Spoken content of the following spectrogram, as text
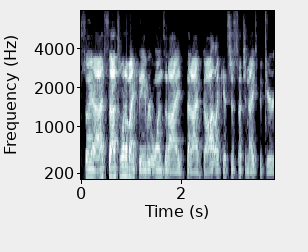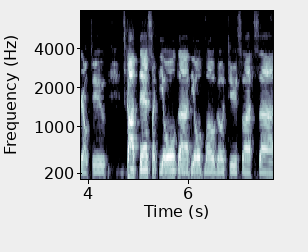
So yeah, that's that's one of my favorite ones that I that I've got. Like it's just such a nice material too. It's got this like the old uh the old logo too. So that's uh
